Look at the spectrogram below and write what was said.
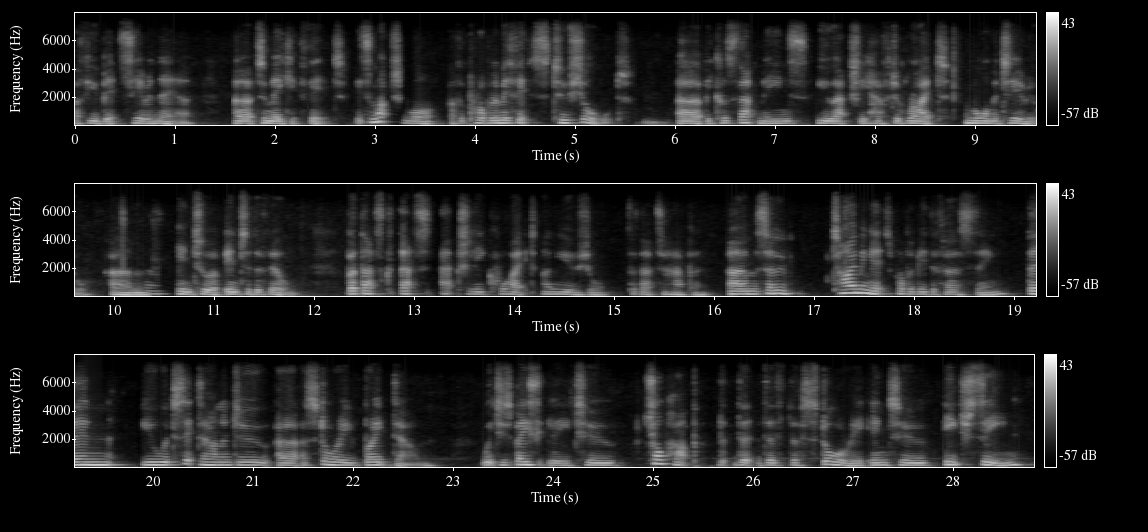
a few bits here and there uh, to make it fit. It's much more of a problem if it's too short, uh, because that means you actually have to write more material um, into a, into the film. But that's that's actually quite unusual for that to happen. Um, so timing it's probably the first thing. Then you would sit down and do a, a story breakdown, which is basically to chop up the, the, the, the story into each scene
